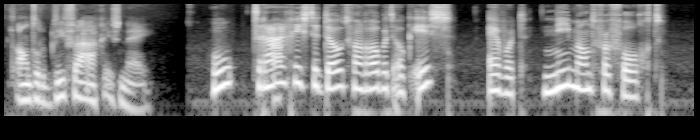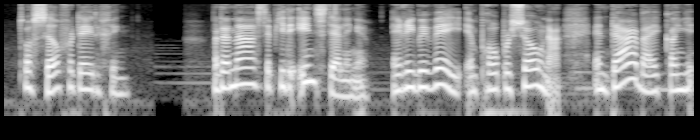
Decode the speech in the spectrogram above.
Het antwoord op die vraag is nee. Hoe tragisch de dood van Robert ook is, er wordt niemand vervolgd. Het was zelfverdediging. Maar daarnaast heb je de instellingen, RIBW en pro persona. En daarbij kan je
